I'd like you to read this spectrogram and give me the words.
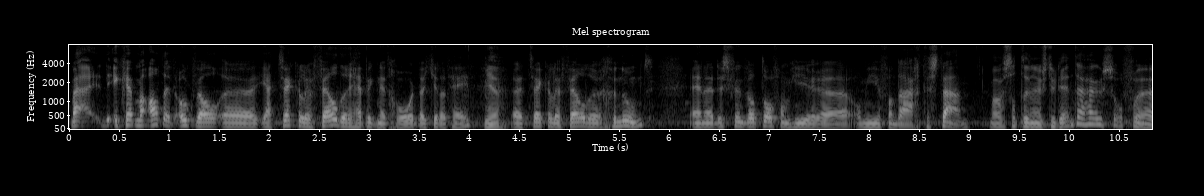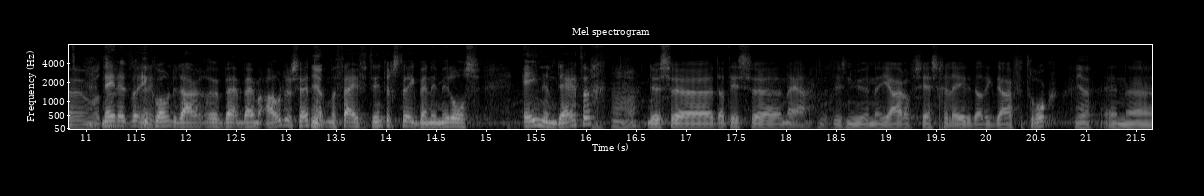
Maar ik heb me altijd ook wel, ja, Twekkelervelder heb ik net gehoord dat je dat heet. Ja. Uh, Twekkelenvelder genoemd. En uh, dus ik vind het wel tof om hier, uh, om hier vandaag te staan. Maar was dat in een studentenhuis? Of, wat, nee, dat, nee, ik woonde daar bij, bij, mijn ouders hè, tot ja. mijn 25ste. Ik ben inmiddels 31. Aha. Dus uh, dat, is, uh, nou ja, dat is nu een jaar of zes geleden dat ik daar vertrok. Ja. En uh,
